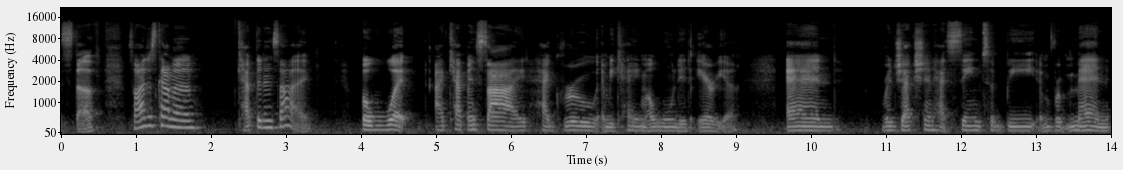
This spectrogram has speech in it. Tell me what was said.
stuff. So I just kind of kept it inside. But what I kept inside had grew and became a wounded area. And rejection had seemed to be men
